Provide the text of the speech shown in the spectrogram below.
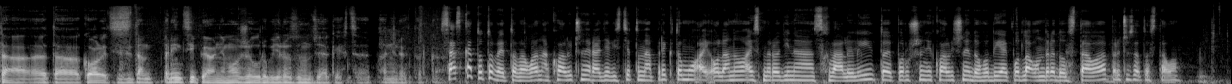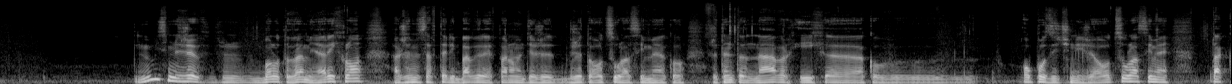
tá, tá koalícia si tam principiálne môže urobiť rozhodnutie, aké chce. Pani rektorka. Saska toto vetovala na koaličnej rade. Vy ste to napriek tomu aj Olano, aj Smerodina schválili. To je porušenie koaličnej dohody aj podľa Ondra dostala. Prečo sa to stalo? Myslím, že bolo to veľmi narýchlo a že sme sa vtedy bavili aj v parlamente, že, že to odsúhlasíme, ako, že tento návrh ich e, ako opozičný, že odsúhlasíme, tak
